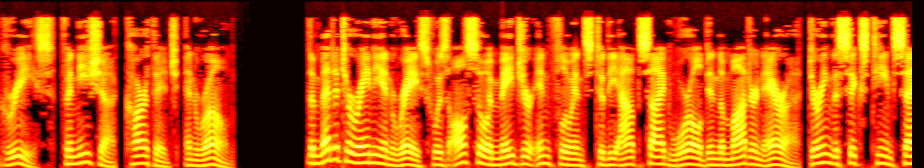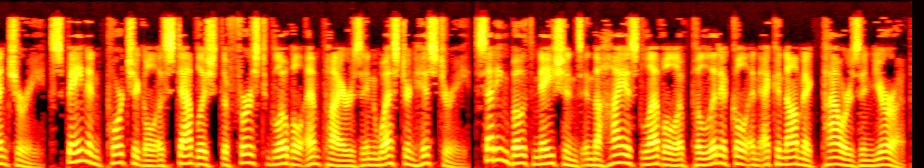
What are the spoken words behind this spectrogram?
Greece, Phoenicia, Carthage, and Rome. The Mediterranean race was also a major influence to the outside world in the modern era. During the 16th century, Spain and Portugal established the first global empires in Western history, setting both nations in the highest level of political and economic powers in Europe.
